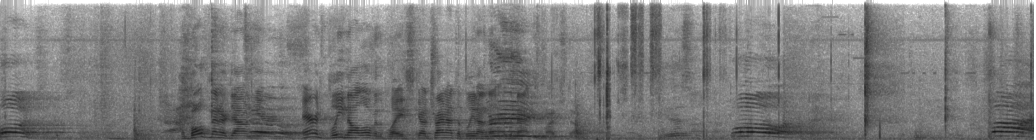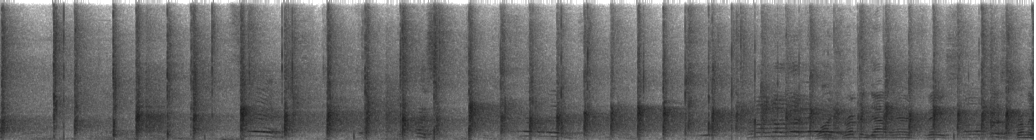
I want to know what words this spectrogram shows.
One. And both men are down here. Aaron's bleeding all over the place. Gotta try not to bleed on the, the mat too much though. Four. Five. On, Blood dripping down Aaron's face from his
